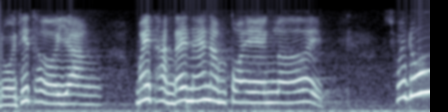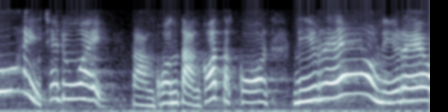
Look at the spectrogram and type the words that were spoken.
โดยที่เธอยังไม่ทันได้แนะนำตัวเองเลย ช่วยด้วย ช่วยด้วย ต่างคนต่างก็ตะโกนหนีเร็วหนีเร็ว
